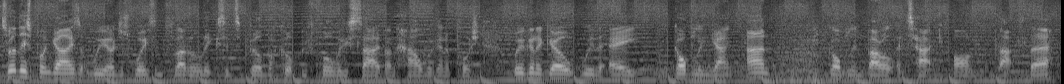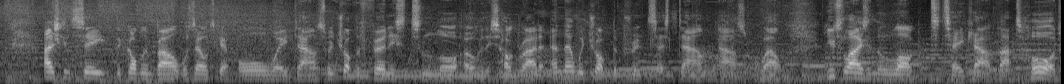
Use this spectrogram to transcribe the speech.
So at this point guys, we are just waiting for that elixir to build back up before we decide on how we're going to push. We're going to go with a Goblin Gang and Goblin Barrel attack on that there. As you can see, the Goblin Barrel was able to get all the way down, so we dropped the Furnace to lure over this Hog Rider, and then we dropped the Princess down as well, utilising the log to take out that Horde.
